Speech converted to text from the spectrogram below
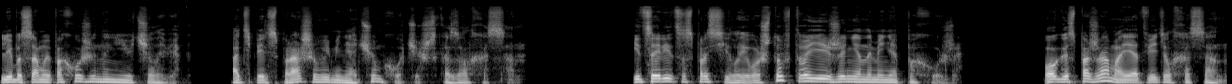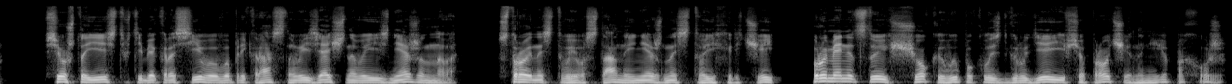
либо самый похожий на нее человек. — А теперь спрашивай меня, о чем хочешь, — сказал Хасан. И царица спросила его, что в твоей жене на меня похоже. — О, госпожа моя, — ответил Хасан, — все, что есть в тебе красивого, прекрасного, изящного и изнеженного, стройность твоего стана и нежность твоих речей, румянец твоих щек и выпуклость грудей и все прочее на нее похоже.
